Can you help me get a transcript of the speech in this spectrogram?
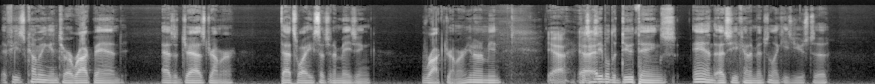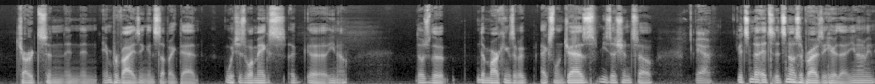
if he's coming into a rock band as a jazz drummer, that's why he's such an amazing rock drummer. You know what I mean? Yeah, Because yeah. he's able to do things, and as he kind of mentioned, like he's used to charts and, and, and improvising and stuff like that, which is what makes a, uh, you know those are the the markings of an excellent jazz musician. So yeah. it's no it's it's no surprise to hear that. You know what I mean?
